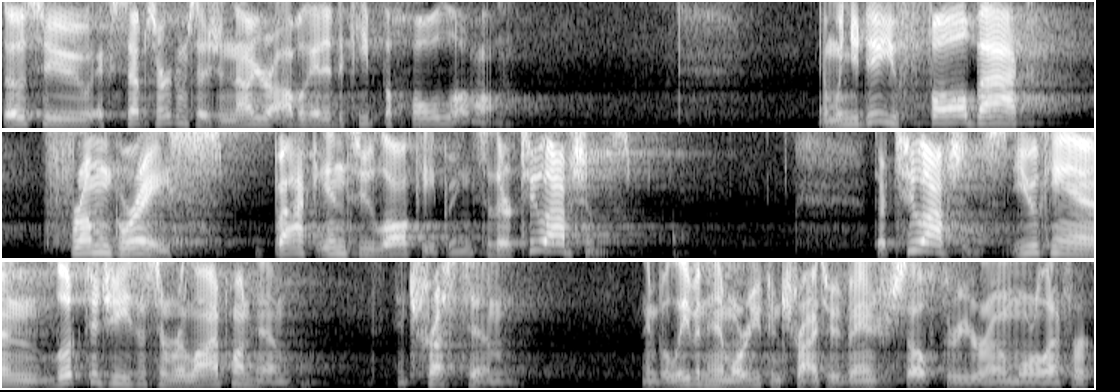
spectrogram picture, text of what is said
those who accept circumcision, now you're obligated to keep the whole law. And when you do, you fall back from grace back into law keeping. So there are two options. There are two options. You can look to Jesus and rely upon him and trust him and believe in him, or you can try to advance yourself through your own moral effort.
